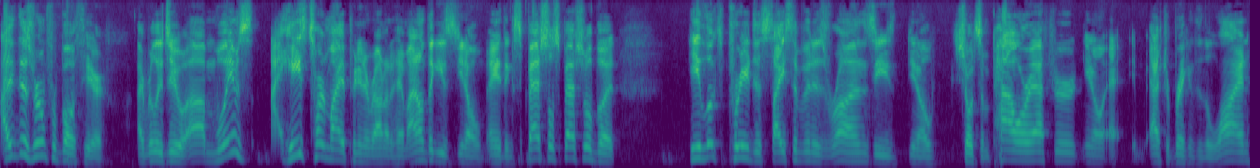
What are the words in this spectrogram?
I think there's room for both here. I really do. Um, Williams, he's turned my opinion around on him. I don't think he's you know anything special, special, but he looked pretty decisive in his runs. He you know showed some power after you know after breaking through the line.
